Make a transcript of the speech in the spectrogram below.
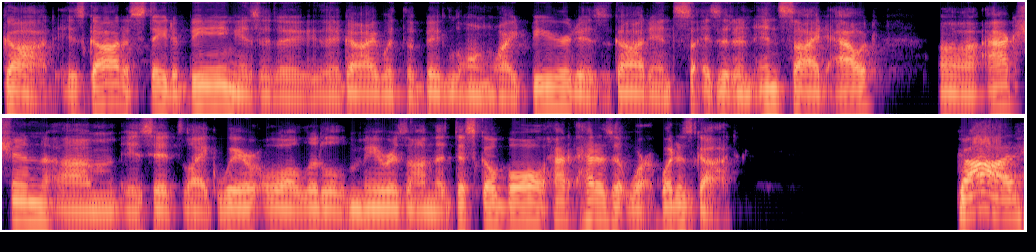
God is God a state of being? Is it a, a, guy with the big long white beard? Is God in, is it an inside out uh, action? Um, is it like we're all little mirrors on the disco ball? How how does it work? What is God? God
